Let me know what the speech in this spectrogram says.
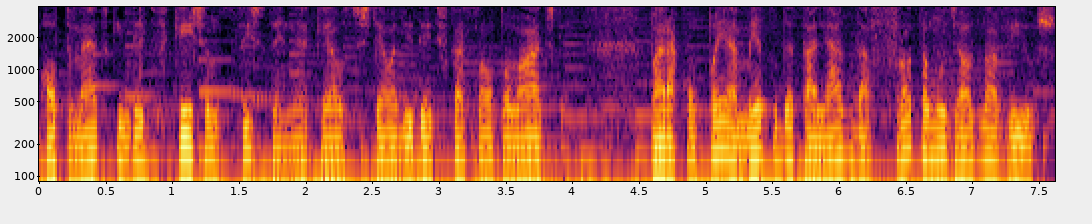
Automatic Identification System, né, que é o sistema de identificação automática, para acompanhamento detalhado da frota mundial de navios.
